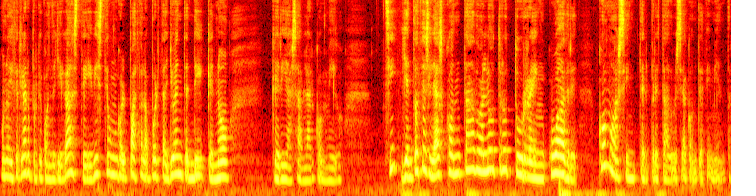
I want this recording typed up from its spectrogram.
uno dice, claro, porque cuando llegaste y diste un golpazo a la puerta, yo entendí que no querías hablar conmigo. Sí, y entonces le has contado al otro tu reencuadre, cómo has interpretado ese acontecimiento.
